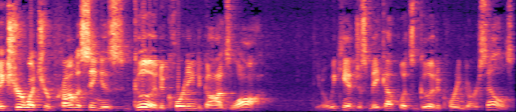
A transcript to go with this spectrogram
Make sure what you're promising is good according to God's law. You know, we can't just make up what's good according to ourselves,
